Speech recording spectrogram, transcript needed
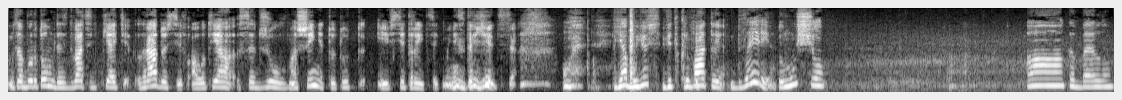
за бортом десь 25 градусів, а от я сиджу в машині, то тут і всі 30, мені здається. Ой, я боюсь відкривати двері, тому що. А, кабело.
